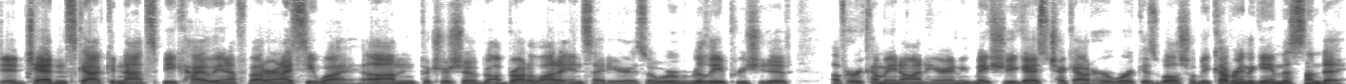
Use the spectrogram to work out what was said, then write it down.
it, Chad and Scott could not speak highly enough about her, and I see why. Um, Patricia brought a lot of insight here, so we're really appreciative of her coming on here. And make sure you guys check out her work as well. She'll be covering the game this Sunday.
